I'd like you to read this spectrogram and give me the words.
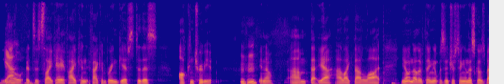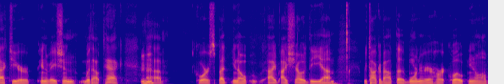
you yeah. know, it's it's like, hey, if I can if I can bring gifts to this, I'll contribute. Mm-hmm. You know, um, that yeah, I like that a lot. You know, another thing that was interesting, and this goes back to your innovation without tech mm-hmm. uh, course, but you know, I I showed the. Um, we talk about the Werner Erhard quote, you know, all,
